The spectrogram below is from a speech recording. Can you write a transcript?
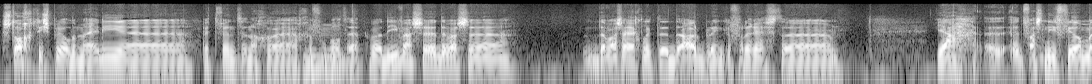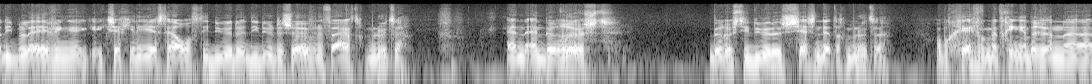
Stoch die speelde mee, die uh, bij Twente nog uh, gevoetbald mm -hmm. heeft. Maar die was, uh, dat was, dat was eigenlijk de, de uitblinker. Voor de rest, ja, het was niet veel, maar die beleving. Ik, ik, zeg je, de eerste helft die duurde, die duurde 57 minuten. En, en de rust, de rust die duurde 36 minuten. Op een gegeven moment gingen er een, uh,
